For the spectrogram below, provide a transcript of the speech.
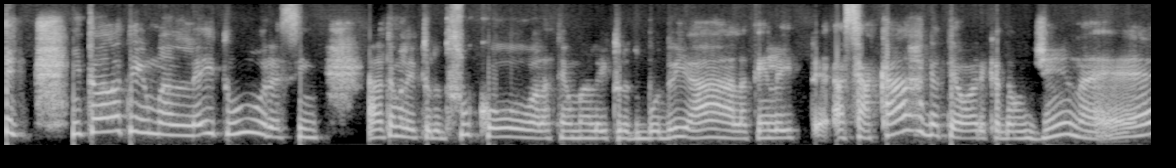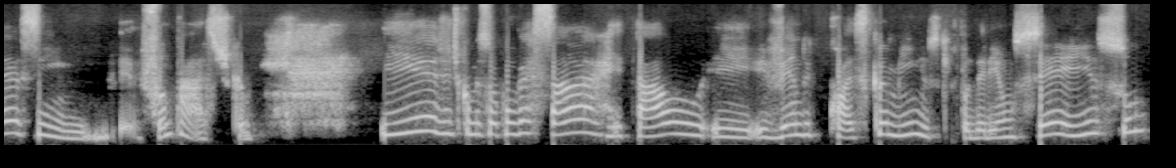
então ela tem uma leitura, assim, ela tem uma leitura do Foucault, ela tem uma leitura do Baudrillard, ela tem leitura, assim, a carga teórica da Ondina é, assim, fantástica. E a gente começou a conversar e tal, e, e, vendo quais caminhos que poderiam ser isso,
